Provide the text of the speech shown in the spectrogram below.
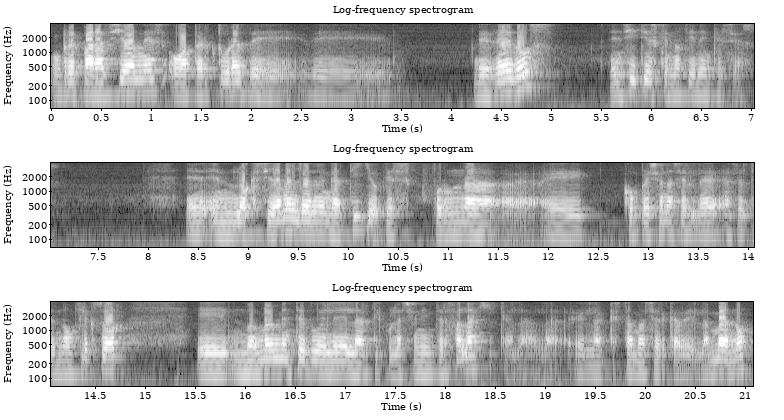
reparaciones o aperturas de, de, dedos en sitios que no tienen que ser. En, lo que se llama el dedo en gatillo, que es por una eh, compresión hacia el, hacia el, tendón flexor, eh, normalmente duele la articulación interfalángica, la, la, que está más cerca de la mano,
